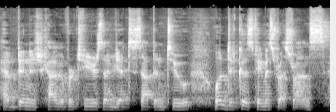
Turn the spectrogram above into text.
Have been in Chicago for two years and have yet to stop into one of Ditka's famous restaurants.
